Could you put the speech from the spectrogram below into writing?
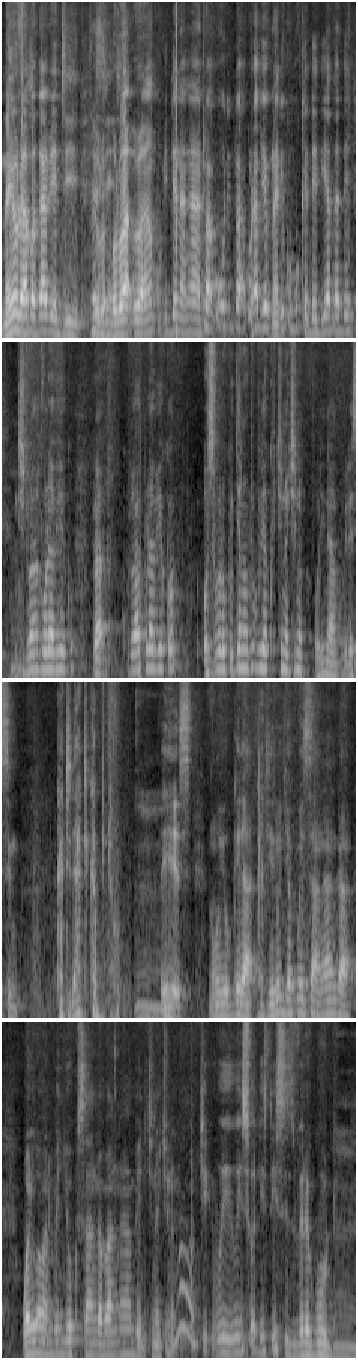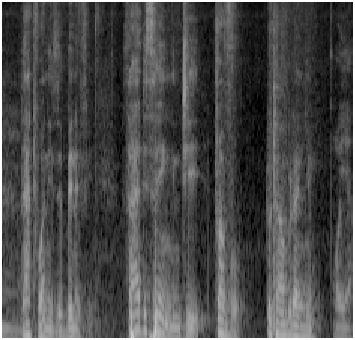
Naye olwabagambye nti olwankubidde nanga twakuli twakulabye nali kubukedde the other day nti twakulabyeko twa- twakulabyeko osobola okujja n'otubulyaku kino kino oli nankubira essimu kati that capital yes noyogera kati era ojja kwesanga nga waliwo abantu benja okusanga baŋŋambye nti kino kino no we, we saw this, this is very good that one is a benefit third thing nti travel tutambula nnyo Oh yeah.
